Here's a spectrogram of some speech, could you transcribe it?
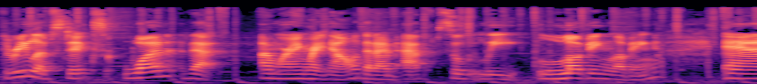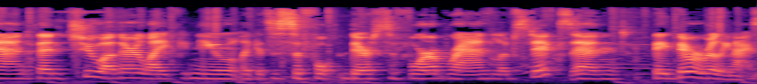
three lipsticks, one that I'm wearing right now that I'm absolutely loving, loving and then two other like new, like it's a Sephora, their Sephora brand lipsticks and they, they were really nice.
